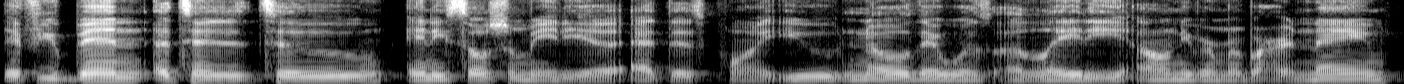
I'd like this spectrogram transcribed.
if you've been attended to any social media at this point, you know there was a lady. I don't even remember her name.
